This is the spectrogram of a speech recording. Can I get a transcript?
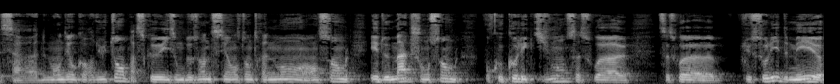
ça va demander encore du temps parce qu'ils ont besoin de séances d'entraînement ensemble et de matchs ensemble pour que collectivement ça soit ça soit plus solide. Mais euh,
